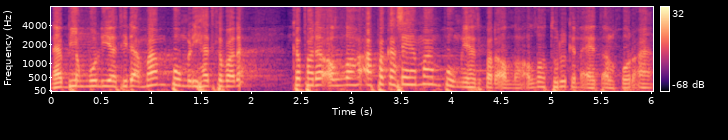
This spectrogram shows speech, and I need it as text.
Nabi yang mulia tidak mampu melihat kepada kepada Allah Apakah saya mampu melihat kepada Allah Allah turunkan ayat Al-Quran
